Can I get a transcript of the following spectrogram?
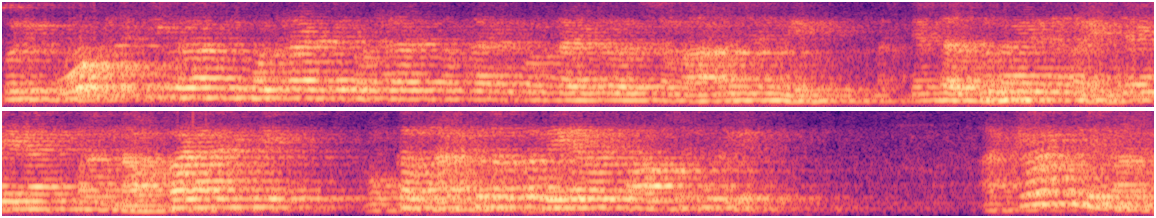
కొన్ని కోట్ల జీవరాశులు కొట్లాడితే కొట్లాడితే కొట్లాడితే కొట్లాడితే వచ్చిన ఆలోచనని అత్యంత అద్భుతమైన ఎంజాయ్ చేయడానికి మనం నవ్వడానికి ఒక్క మనకు తప్ప వేరే వాళ్ళకి అట్లాంటిది మనం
